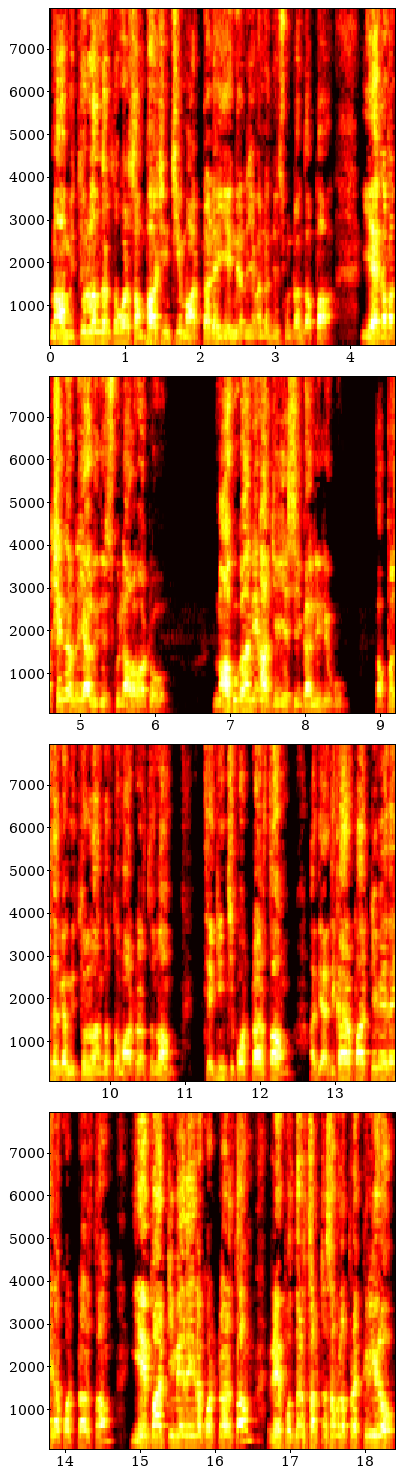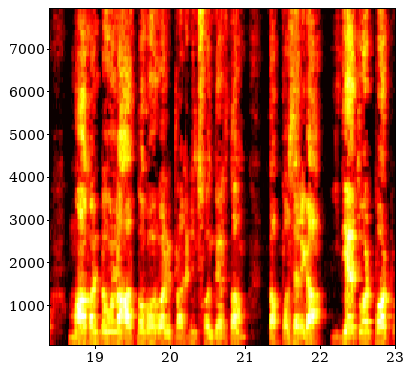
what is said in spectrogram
నా మిత్రులందరితో కూడా సంభాషించి మాట్లాడే ఏ నిర్ణయమైనా తీసుకుంటాం తప్ప ఏకపక్ష నిర్ణయాలు తీసుకునే అలవాటు నాకు కానీ నా జేఏసీ కానీ లేవు. తప్పనిసరిగా మిత్రులందరితో మాట్లాడుతున్నాం తెగించి కొట్లాడతాం అది అధికార పార్టీ మీదైనా కొట్లాడతాం ఏ పార్టీ మీదైనా కొట్లాడతాం రేపొద్దున చట్టసభల ప్రక్రియలో మాకంటూ ఉన్న ఆత్మగౌరవాన్ని ప్రకటించుకొని తీరుతాం. తప్పనిసరిగా ఇదే తోడ్పాటు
